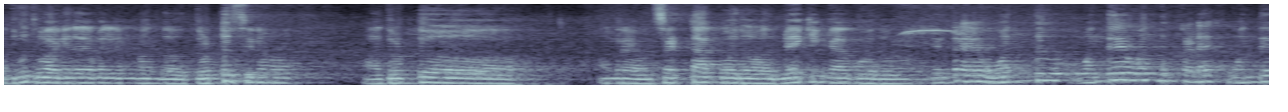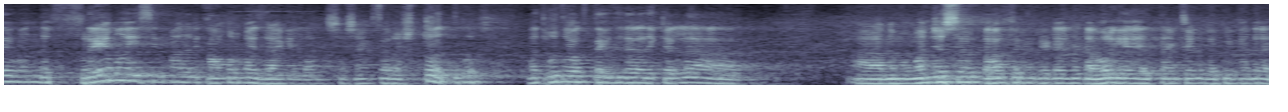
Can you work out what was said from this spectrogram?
ಅದ್ಭುತವಾಗಿದೆ. ಆಮೇಲೆ ನಿಮ್ಮೊಂದು ದೊಡ್ಡ ಸಿನಿಮಾ ಆ ದೊಡ್ಡ, ಅಂದ್ರೆ ಒಂದು ಸೆಟ್ ಹಾಕ್ಬೋದು, ಅದು ಮೇಕಿಂಗ್ ಆಗ್ಬೋದು. ಅಂದ್ರೆ ಒಂದು, ಒಂದೇ ಒಂದು ಕಡೆ, ಒಂದೇ ಒಂದು ಫ್ರೇಮು ಈ ಸಿನಿಮಾದಲ್ಲಿ ಕಾಂಪ್ರಮೈಸ್ ಆಗಿಲ್ಲ. ಶಶಾಂಕ್ ಸರ್ ಅಷ್ಟು ಅದ್ಭುತ ಅದ್ಭುತವಾಗಿ ತೆಗೆದಿದ್ದಾರೆ. ಅದಕ್ಕೆಲ್ಲ ನಮ್ಮ ಮಂಜು ಸರ್ ಡಾಲ್ಫಿನ್ ಎಂಟರ್ಟೈನ್ಮೆಂಟ್ ಅವರಿಗೆ ಥ್ಯಾಂಕ್ಸ್ ಹೇಳಬೇಕು. ಯಾಕಂದರೆ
